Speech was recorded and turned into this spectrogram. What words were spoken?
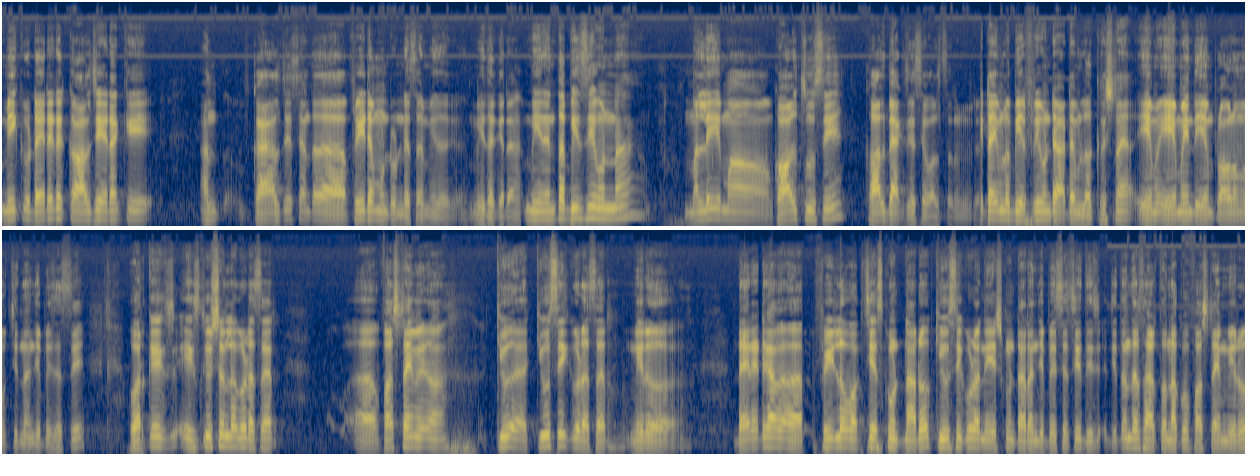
మీకు డైరెక్ట్గా కాల్ చేయడానికి అంత కాల్ చేసి అంత ఫ్రీడమ్ ఉంటుండే సార్ మీ దగ్గర మీ దగ్గర. మీరు ఎంత బిజీ ఉన్నా మళ్ళీ మా కాల్ చూసి కాల్ బ్యాక్ చేసేవాళ్ళు సార్ మీరు. ఈ టైంలో మీరు ఫ్రీ ఉంటే ఆ టైంలో. కృష్ణ ఏమ ఏమైంది? ఏం ప్రాబ్లం వచ్చిందని చెప్పేసి వర్క్ ఎక్స్ ఎగ్జిక్యూషన్లో కూడా sir first time Q QC కూడా సార్ మీరు డైరెక్ట్గా ఫీల్డ్లో వర్క్ చేసుకుంటున్నారు. క్యూసీ కూడా నేర్చుకుంటారని చెప్పేసి జితేందర్ సార్తో నాకు ఫస్ట్ టైం మీరు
